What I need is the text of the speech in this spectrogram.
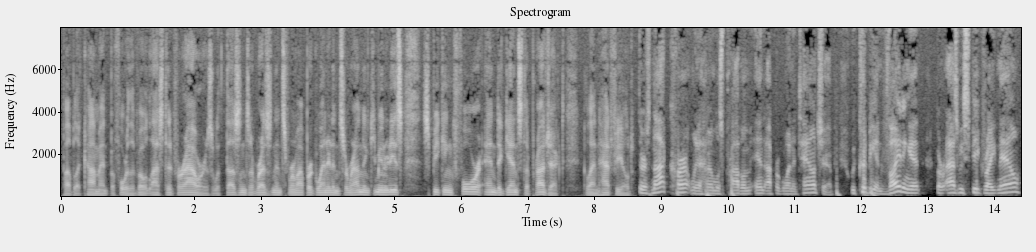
Public comment before the vote lasted for hours, with dozens of residents from Upper Gwynedd and surrounding communities speaking for and against the project. Glenn Hatfield. There's not currently a homeless problem in Upper Gwynedd Township. We could be inviting it, but as we speak right now,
